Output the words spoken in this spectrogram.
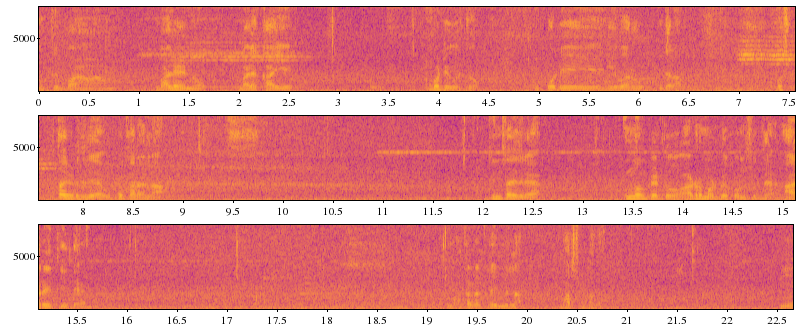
ಮತ್ತು ಬಾಳೆಹಣ್ಣು, ಬಾಳೆಕಾಯಿ ಬೋಟಿ ಗೊಜ್ಜು ಬೋಟಿ ಲಿವರು ಇದೆಲ್ಲ. ಮಸ್ತಾಗಿ ಹಿಡಿದಿದೆ, ಉಪ್ಪು, ಖಾರ ಎಲ್ಲ. ತಿಂತಾಯಿದ್ರೆ ಇನ್ನೊಂದು ಪ್ಲೇಟು ಆರ್ಡ್ರ್ ಮಾಡಬೇಕು ಅನಿಸುತ್ತೆ. ಆ ರೀತಿ ಇದೆ. ಮಾತಾಡೋಕ್ಕೆ ಟೈಮ್ ಇಲ್ಲ. ಬಾರಿಸ್ಬಿಡೋದು ಹ್ಞೂ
